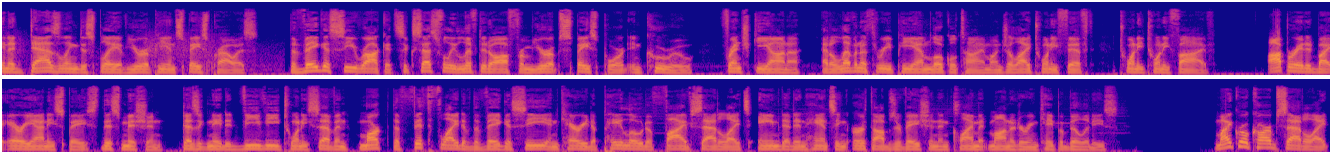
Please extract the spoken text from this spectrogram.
In a dazzling display of European space prowess, the Vega C rocket successfully lifted off from Europe's spaceport in Kourou, French Guiana, at 11.03 p.m. local time on July 25, 2025. Operated by Arianespace, this mission, designated VV-27, marked the fifth flight of the Vega C and carried a payload of five satellites aimed at enhancing Earth observation and climate monitoring capabilities. Microcarb satellite,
